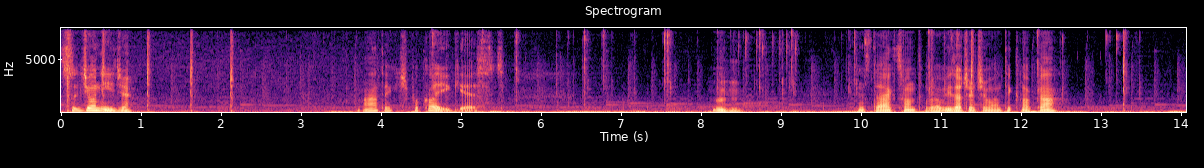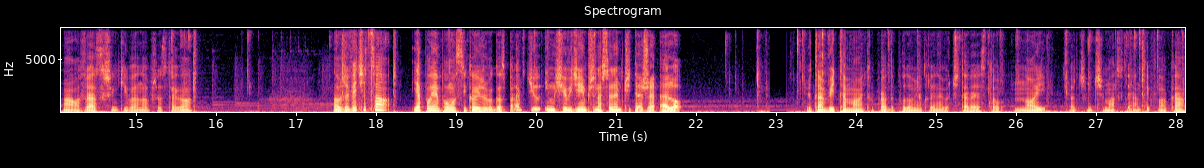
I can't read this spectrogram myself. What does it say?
Co, gdzie on idzie? A, to jakiś pokoik jest. Mhm. Więc tak, co on tu robi? Zacząć czy ma antyknoka. A, otwiera skrzynki pewno przez tego. Dobrze, wiecie co? Ja powiem pomocnikowi, żeby go sprawdził i mi się widzimy przy następnym cheaterze. Elo. Witam, witam. Mamy tu prawdopodobnie kolejnego cheatera. Jest to Noi. Zobaczymy, czy ma tutaj antyknoka.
